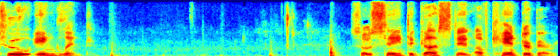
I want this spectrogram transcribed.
to England. So, St. Augustine of Canterbury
